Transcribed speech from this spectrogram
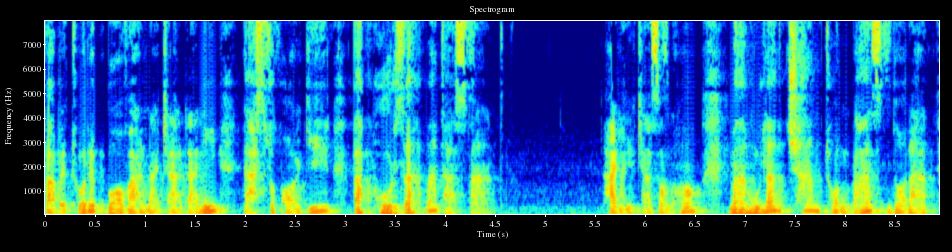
و به طور باور نکردنی دست و پاگیر و پرزحمت هستند. هر یک از آنها معمولا چند تن وزن دارد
